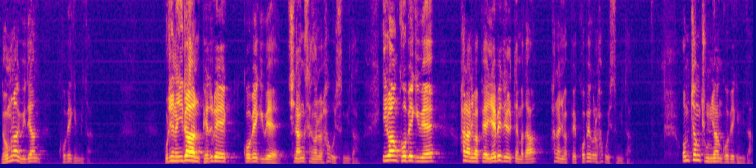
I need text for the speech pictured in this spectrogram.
너무나 위대한 고백입니다. 우리는 이러한 베드로의 고백 위에 신앙생활을 하고 있습니다. 이러한 고백 위에 하나님 앞에 예배드릴 때마다 하나님 앞에 고백을 하고 있습니다. 엄청 중요한 고백입니다.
